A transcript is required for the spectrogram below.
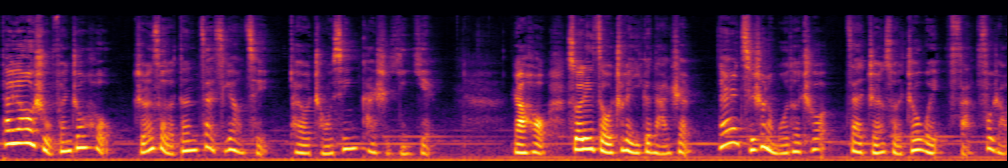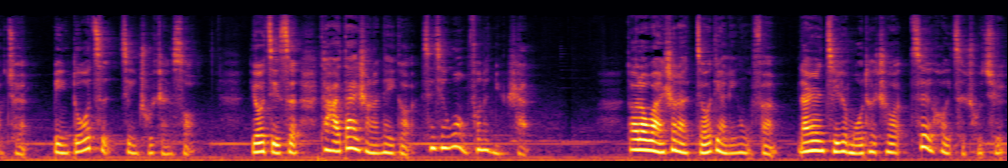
大约二十五分钟后，诊所的灯再次亮起，她又重新开始营业。然后，所里走出了一个男人。男人骑上了摩托车，在诊所的周围反复绕圈，并多次进出诊所。有几次，他还带上了那个先前望风的女人。到了晚上的九点零五分，男人骑着摩托车最后一次出去。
